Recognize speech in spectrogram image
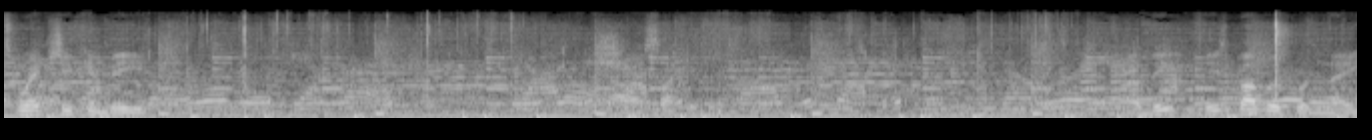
Twitch you can be. These bubbles were lame.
